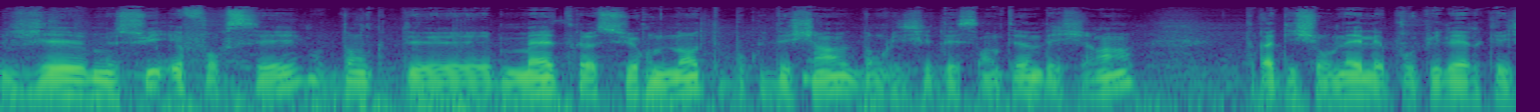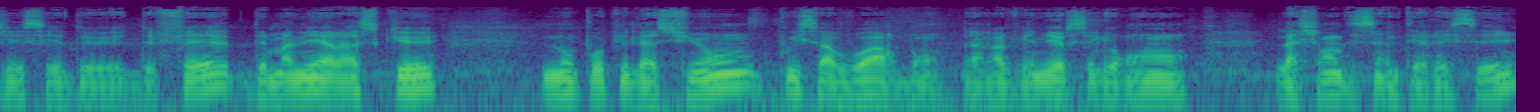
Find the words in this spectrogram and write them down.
Je me suis efforcé donc de mettre sur note beaucoup de chants, donc j'ai des centaines de chants traditionnels et populaires que j'essaie de, de, faire, de manière à ce que nos populations puissent avoir, bon, dans l'avenir, c'est auront la chance de s'intéresser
